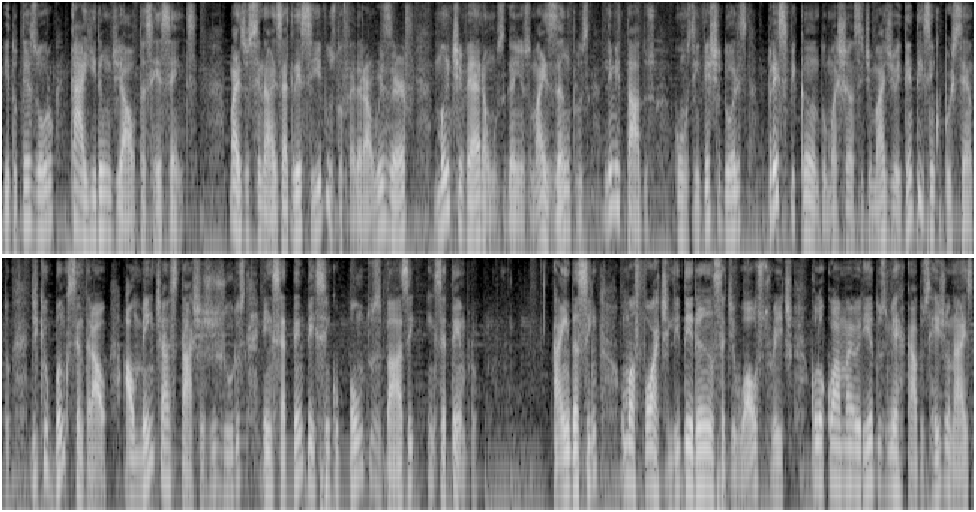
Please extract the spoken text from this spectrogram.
e do tesouro caíram de altas recentes mas os sinais agressivos do Federal Reserve mantiveram os ganhos mais amplos limitados, com os investidores precificando uma chance de mais de 85% de que o Banco Central aumente as taxas de juros em 75 pontos base em setembro. Ainda assim, uma forte liderança de Wall Street colocou a maioria dos mercados regionais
